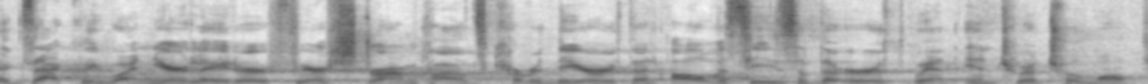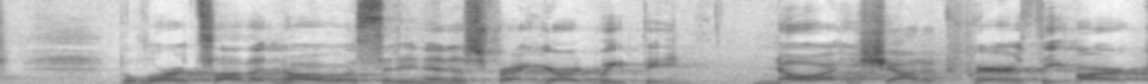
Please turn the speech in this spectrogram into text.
Exactly one year later, fierce storm clouds covered the earth, and all the seas of the earth went into a tumult. The Lord saw that Noah was sitting in his front yard weeping. Noah, he shouted, where is the ark?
